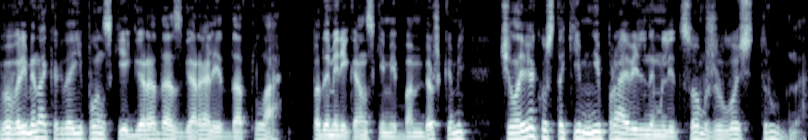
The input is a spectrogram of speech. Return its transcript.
Во времена, когда японские города сгорали дотла под американскими бомбежками, человеку с таким неправильным лицом жилось трудно.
